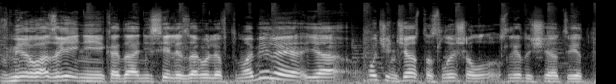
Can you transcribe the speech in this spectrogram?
в мировоззрении, когда они сели за руль автомобиля, я очень часто слышал следующий ответ –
